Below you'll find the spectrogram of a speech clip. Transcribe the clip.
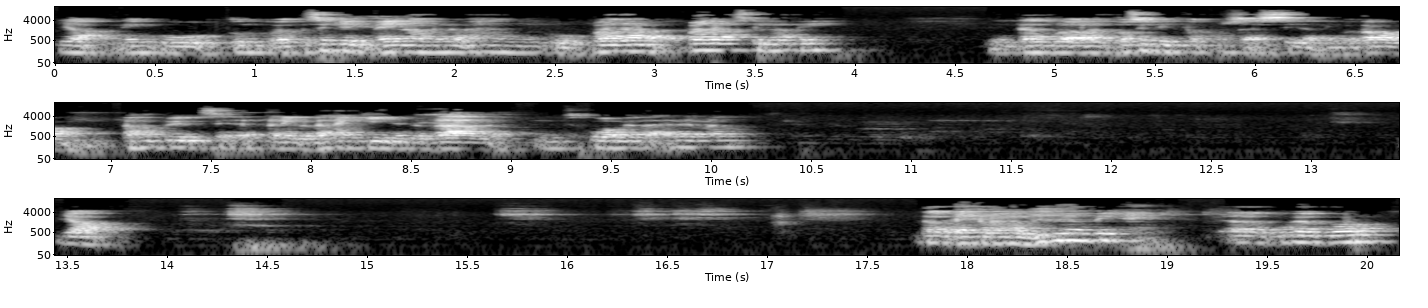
Ja niin kuin, tuntuu, että sekin meinaa mennä vähän kuin, vaja, vajaasti läpi. Niin tämä tulee olemaan tosi pitkä prosessi ja niin kuin, tavallaan vähän pyytäisin, että niin tähän kiinnitetään nyt huomiota enemmän. Ja Tämä on ehkä vähän lyhyempi puheenvuoro,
